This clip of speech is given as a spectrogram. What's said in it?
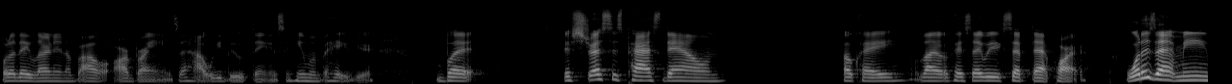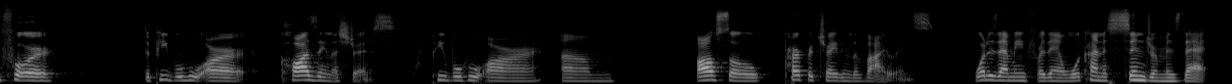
What are they learning about our brains and how we do things and human behavior? But if stress is passed down, okay, like okay, say we accept that part. What does that mean for the people who are causing the stress? People who are um, also perpetrating the violence. What does that mean for them? What kind of syndrome is that?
